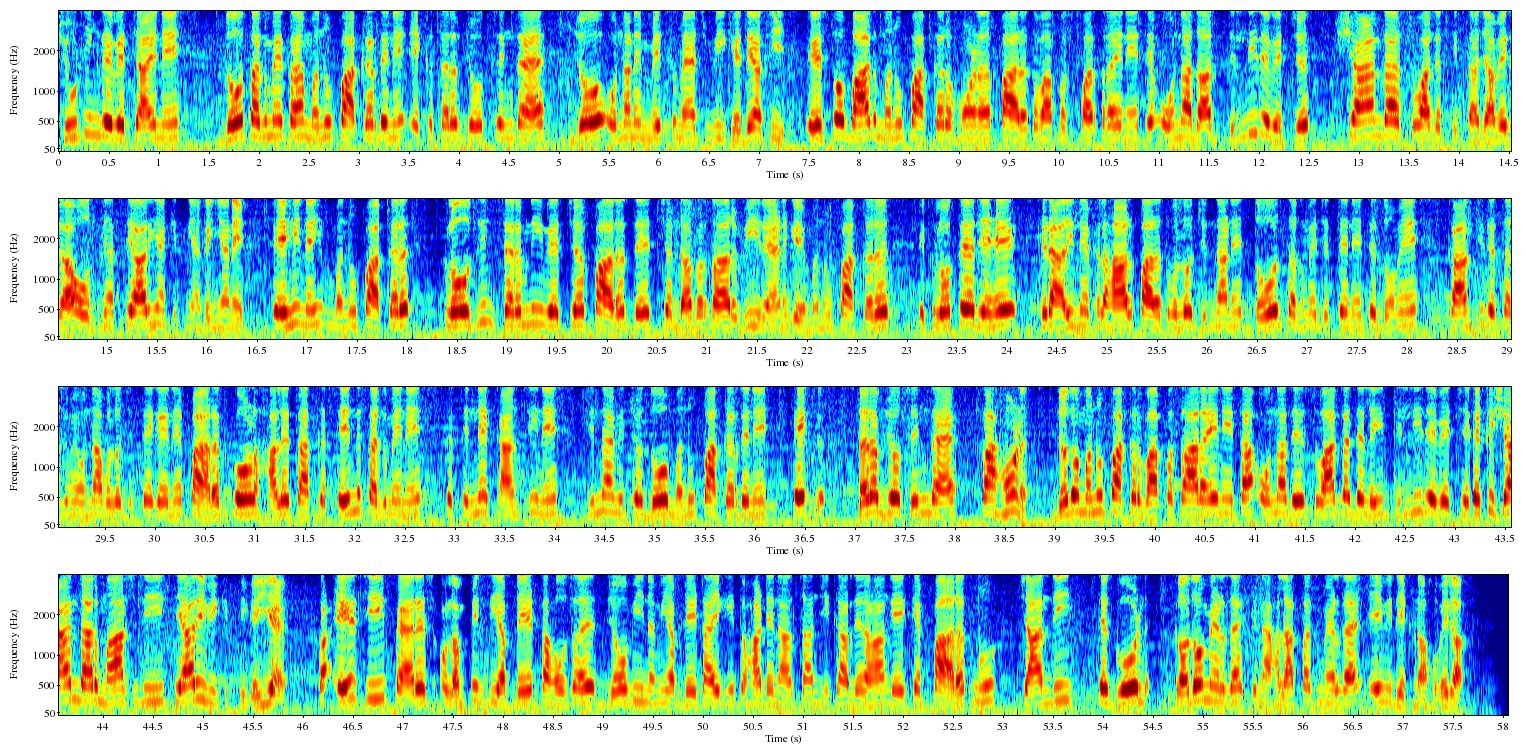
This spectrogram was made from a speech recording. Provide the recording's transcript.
ਸ਼ੂਟਿੰਗ ਦੇ ਵਿੱਚ ਆਏ ਨੇ। ਦੋ ਤਗਮੇ ਤਾਂ ਮਨੂ ਭਾਕਰ ਦੇ ਨੇ, ਇੱਕ ਸਰਬਜੋਤ ਸਿੰਘ ਦਾ ਹੈ, ਜੋ ਉਹਨਾਂ ਨੇ ਮਿਕਸ ਮੈਚ ਵੀ ਖੇਡਿਆ ਸੀ। ਇਸ ਤੋਂ ਬਾਅਦ ਮਨੂ ਭਾਕਰ ਹੁਣ ਭਾਰਤ ਵਾਪਸ ਪਰਤ ਰਹੇ ਨੇ ਤੇ ਉਹਨਾਂ ਦਾ ਦਿੱਲੀ ਦੇ ਵਿੱਚ ਸ਼ਾਨਦਾਰ ਸਵਾਗਤ ਕੀਤਾ ਜਾਵੇਗਾ। ਉਸ ਦੀਆਂ ਤਿਆਰੀਆਂ ਕੀਤੀਆਂ ਗਈਆਂ ਨੇ। ਇਹੀ ਨਹੀਂ, ਮਨੂ ਭਾਕਰ ਕਲੋਜ਼ਿੰਗ ਸੈਰੇਮਨੀ ਵਿੱਚ ਭਾਰਤ ਦੇ ਝੰਡਾ ਬਰਦਾਰ ਵੀ ਰਹਿਣਗੇ। ਮਨੂ ਭਾਕਰ ਇਕਲੌਤੇ ਅਜਿਹੇ ਖਿਡਾਰੀ ਨੇ ਫਿਲਹਾਲ ਭਾਰਤ ਵੱਲੋਂ ਜਿਨ੍ਹਾਂ ਨੇ ਦੋ ਤਗਮੇ ਜਿੱਤੇ ਨੇ ਤੇ ਦੋਵੇਂ ਕਾਂਸੀ ਦੇ ਤਗਮੇ ਉਹਨਾਂ ਵੱਲੋਂ ਜਿੱਤੇ ਗਏ ਨੇ ਭਾਰਤ ਕੋਲ ਹਾਲੇ ਤੱਕ ਤਿੰਨ ਤਗਮੇ ਨੇ ਤੇ ਤਿੰਨੇ ਕਾਂਸੀ ਨੇ ਜਿਨ੍ਹਾਂ ਵਿੱਚੋਂ ਦੋ ਮਨੂ ਭਾਕਰ ਦੇ ਨੇ ਇੱਕ ਸਰਬਜੋਤ ਸਿੰਘ ਦਾ ਹੈ ਤਾਂ ਹੁਣ ਜਦੋਂ ਮਨੂ ਭਾਕਰ ਵਾਪਸ ਆ ਰਹੇ ਨੇ ਤਾਂ ਉਹਨਾਂ ਦੇ ਸਵਾਗਤ ਦੇ ਲਈ ਦਿੱਲੀ ਦੇ ਵਿੱਚ ਇੱਕ ਸ਼ਾਨਦਾਰ ਮਾਰਚ ਦੀ ਤਿਆਰੀ ਵੀ ਕੀਤੀ ਗਈ ਹੈ ਤਾਂ ਇਹ ਸੀ ਪੈਰਿਸ 올림픽 ਦੀ ਅਪਡੇਟ ਤਾਂ ਹੋ ਸਕੇ ਜੋ ਵੀ ਨਵੀਂ ਅਪਡੇਟ ਆਏਗੀ ਤੁਹਾਡੇ ਨਾਲ ਸਾਂਝੀ ਕਰਦੇ ਰਹਾਂਗੇ ਕਿ ਭਾਰਤ ਨੂੰ ਚਾਂਦੀ ਤੇ 골ਡ ਕਦੋਂ ਮਿਲਦਾ ਹੈ, ਕਿੰਨਾ ਹਾਲਾਤਾਂ 'ਚ ਮਿਲਦਾ ਹੈ, ਇਹ ਵੀ ਦੇਖਣਾ ਹੋਵੇਗਾ।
